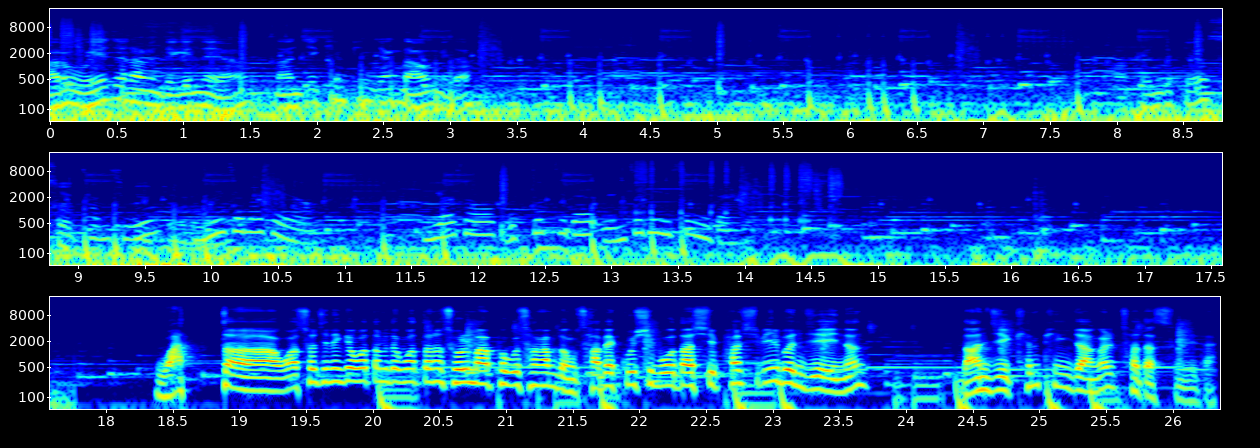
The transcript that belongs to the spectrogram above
바로 우회전하면 되겠네요. 난지 캠핑장 나옵니다. 아, 그런데 버스 잠시 후 우회전하세요. 이어서 목적지가 왼쪽에 있습니다. 왔다. 와서 진행해 왔답니다 왔다는 서울 마포구 상암동 495-81번지에 있는 난지 캠핑장을 찾았습니다.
